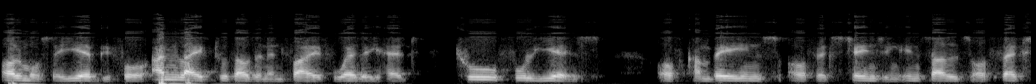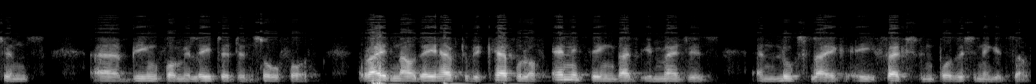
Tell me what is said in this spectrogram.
almost a year before, unlike 2005 where they had two full years of campaigns, of exchanging insults, of factions uh, being formulated and so forth. Right now they have to be careful of anything that emerges and looks like a faction positioning itself.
